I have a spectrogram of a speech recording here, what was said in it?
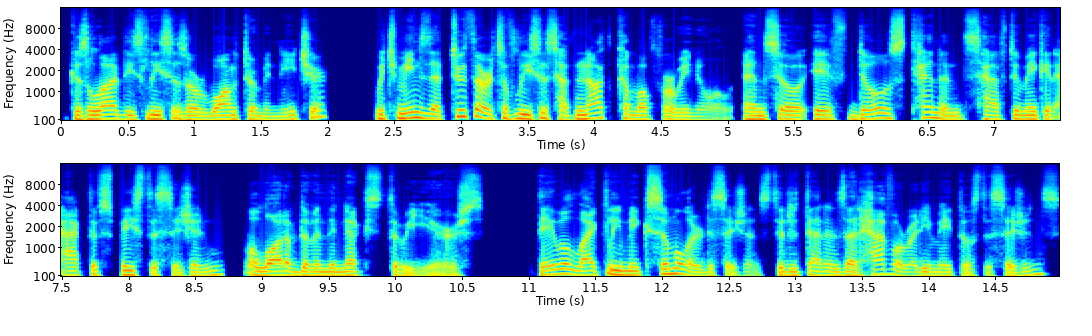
because a lot of these leases are long term in nature, which means that two thirds of leases have not come up for renewal. And so if those tenants have to make an active space decision, a lot of them in the next three years, they will likely make similar decisions to the tenants that have already made those decisions.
